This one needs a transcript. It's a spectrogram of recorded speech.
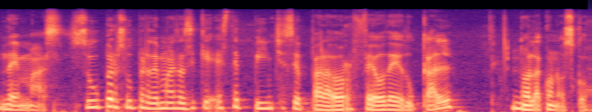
de más. Súper, súper de más. Así que este pinche separador feo de Educal no la conozco.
